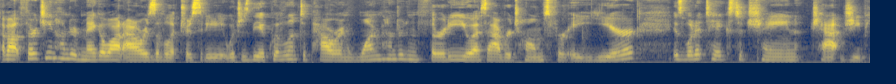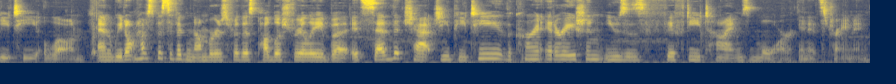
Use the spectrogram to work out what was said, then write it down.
About 1,300 megawatt hours of electricity, which is the equivalent to powering 130 US average homes for a year, is what it takes to train ChatGPT alone. And we don't have specific numbers for this published really, but it's said that ChatGPT, the current iteration, uses 50 times more in its training.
